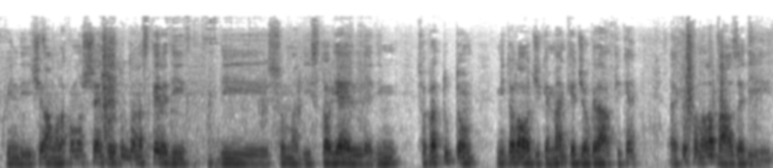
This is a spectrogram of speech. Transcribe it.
Quindi, dicevamo, la conoscenza di tutta una serie di, di, insomma, di storielle, di- soprattutto mitologiche, ma anche geografiche, eh, che sono la base di,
